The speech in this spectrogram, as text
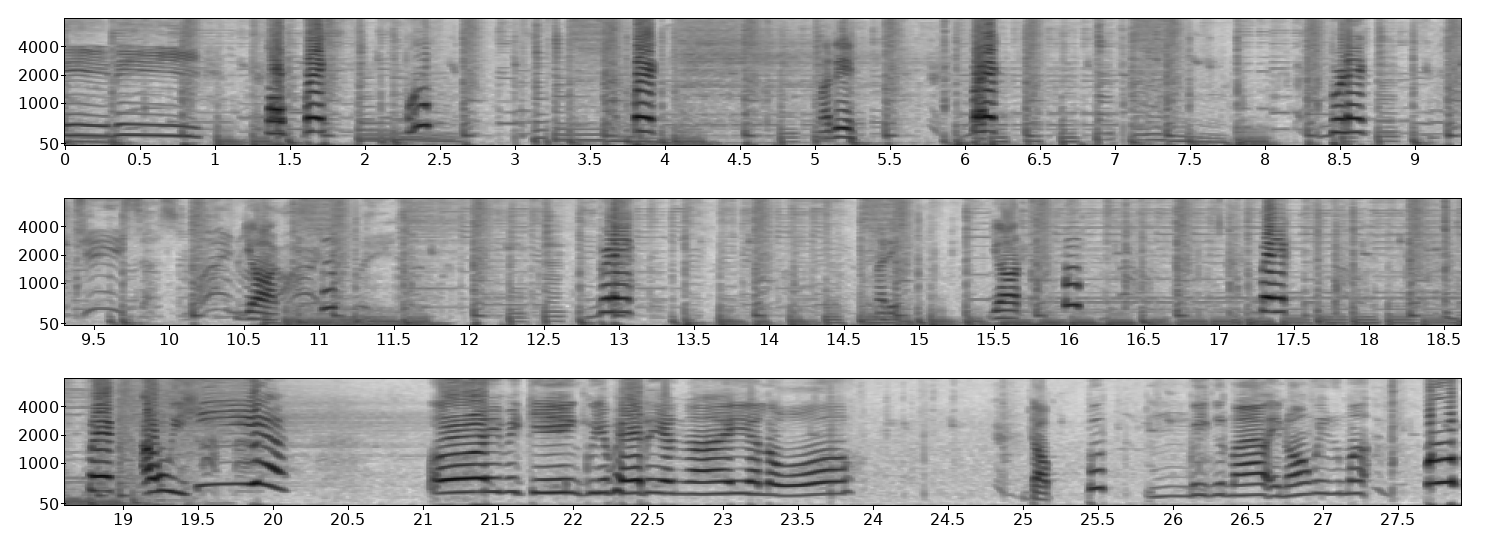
นี่นี่ตบเบรกปุ๊บเบรกมาดิเบรกเบรก Jesus, mind Yard. my eye, please. เบรกมาดิหยอดปุ๊บเบรกเบรกเอาอ้เฮียเอ้ยไม่จริงกูจะแพ้ได้ยังไงอะโหล ดับปุ๊บวิ่งขึ้นมาไอ้น้องวิ่งขึ้นมาปุ๊บ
